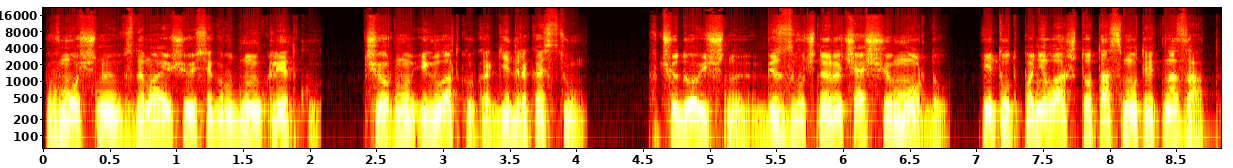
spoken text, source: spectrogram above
в мощную, вздымающуюся грудную клетку, черную и гладкую, как гидрокостюм, в чудовищную, беззвучно рычащую морду, и тут поняла, что та смотрит назад.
